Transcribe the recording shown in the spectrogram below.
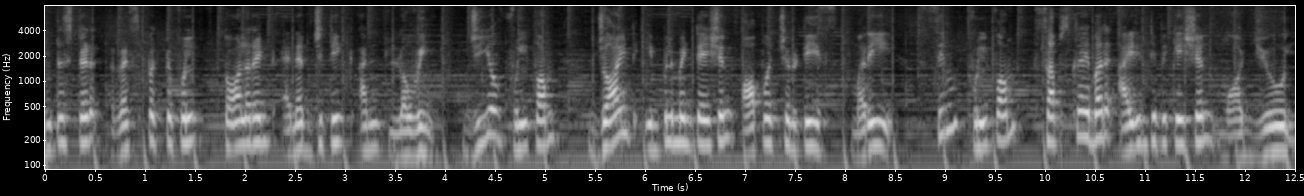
interested respectful tolerant energetic and loving Jio full form joint implementation opportunities. మరి SIM full form subscriber identification module.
